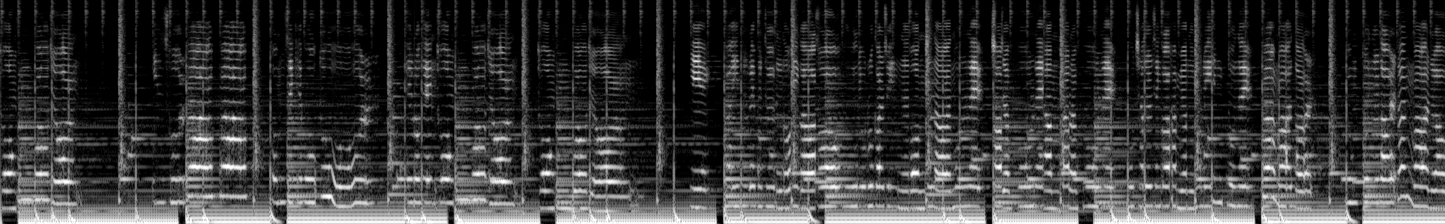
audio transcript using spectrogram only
정품 버전 인솔박 검색해보 돌 버전 정품 버전 예 아이드래프트는 어디 가서 무료로 갈 수 있는 건지 난 몰래 찾아볼래 안못 찾을 생각하면 눈물이 힘드네. 까마덜 용돈을 달란 말야.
